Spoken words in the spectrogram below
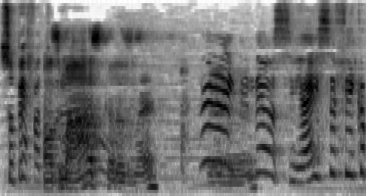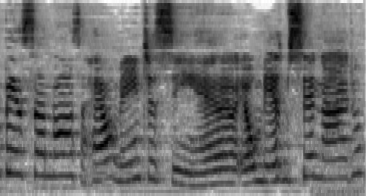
Superfaturando. As máscaras, né? É, uhum. entendeu? Assim, aí você fica pensando, nossa, realmente, assim, é, é o mesmo cenário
